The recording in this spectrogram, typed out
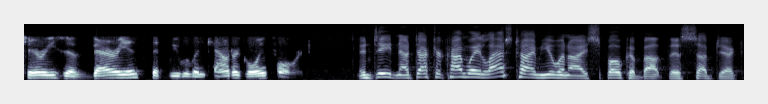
series of variants that we will encounter going forward. Indeed. Now, Dr. Conway, last time you and I spoke about this subject,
